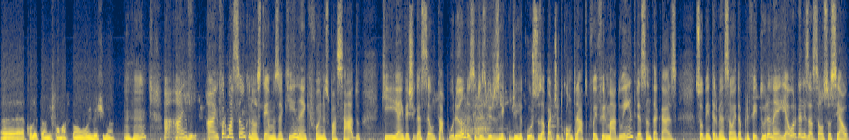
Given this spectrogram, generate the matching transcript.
é, coletando informação ou investigando. Uhum. A, a, inf a, informação que nós temos aqui, né, que foi nos passado, que a investigação está apurando esse desvio de recursos a partir do contrato que foi firmado entre a Santa Casa, sob a intervenção da prefeitura, né, e a organização social,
